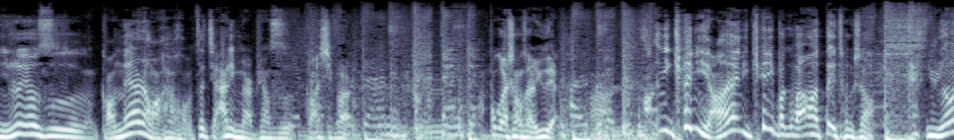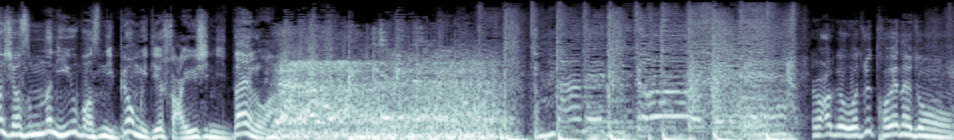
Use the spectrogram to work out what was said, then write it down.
你说要是搞男人还好，在家里面平时搞媳妇儿，不管上啥月啊啊，你看你啊，你看你把个娃娃带成啥？女人想什么？那你有本事你不要每天耍游戏，你带了啊。说二哥，我最讨厌那种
